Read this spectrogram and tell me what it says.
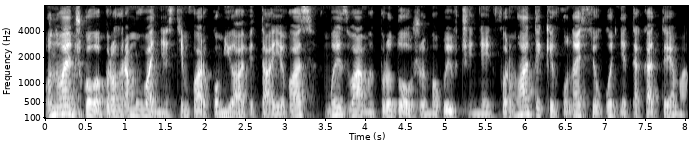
Онлайн-школа програмування SteamVar.com.ua вітає вас. Ми з вами продовжуємо вивчення інформатики. У нас сьогодні така тема:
